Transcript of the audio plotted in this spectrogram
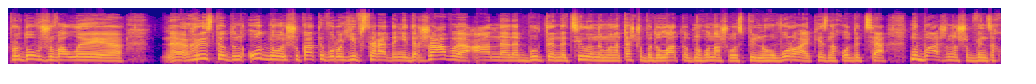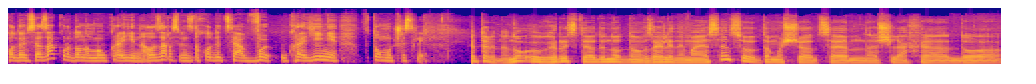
продовжували. е, Гризти один одного і шукати ворогів всередині держави, а не бути націленими на те, щоб долати одного нашого спільного ворога, який знаходиться. Ну бажано, щоб він знаходився за кордонами України, але зараз він знаходиться в Україні, в тому числі. Катерина, ну гристи один одного взагалі немає сенсу, тому що це шлях е, до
